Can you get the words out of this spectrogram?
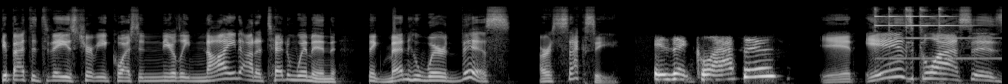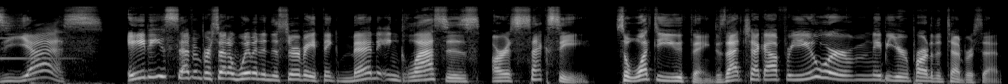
Get back to today's trivia question. Nearly nine out of ten women think men who wear this are sexy. Is it glasses? It is glasses. Yes. 87% of women in the survey think men in glasses are sexy. So, what do you think? Does that check out for you, or maybe you're part of the 10%?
